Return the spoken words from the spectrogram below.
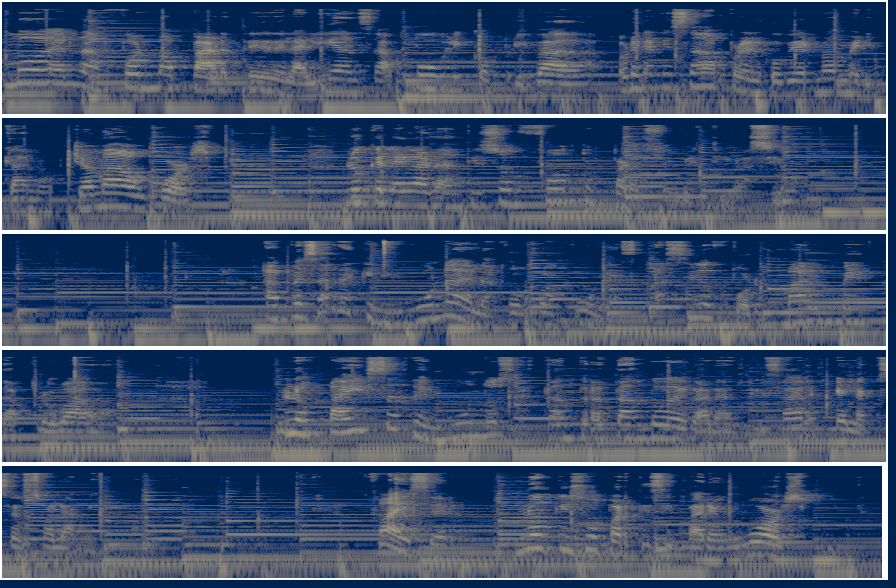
Moderna forma parte de la alianza público-privada organizada por el gobierno americano llamada WARSPI, lo que le garantizó fondos para su investigación. A pesar de que ninguna de las dos vacunas ha sido formalmente aprobada, los países del mundo se están tratando de garantizar el acceso a la misma. Pfizer no quiso participar en WarSpeed,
